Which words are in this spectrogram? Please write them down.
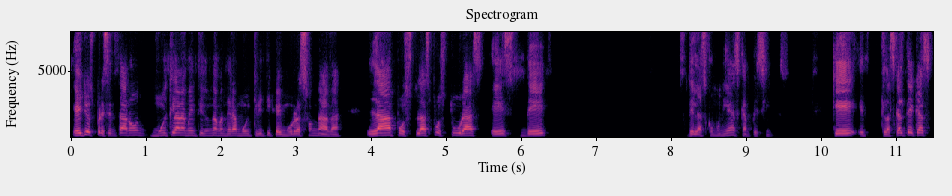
Ellos presentaron muy claramente y de una manera muy crítica y muy razonada la, las posturas es de, de las comunidades campesinas, que eh, tlaxcaltecas,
